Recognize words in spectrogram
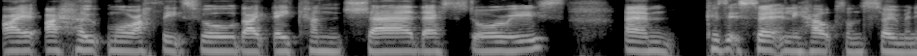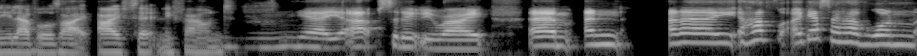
i i hope more athletes feel like they can share their stories. Um because it certainly helps on so many levels i i've certainly found. Mm-hmm. yeah you're absolutely right. Um and and i have i guess i have one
